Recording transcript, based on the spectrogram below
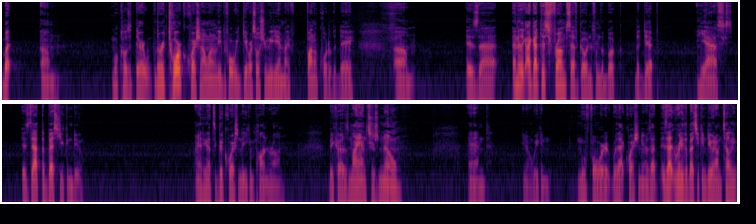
But um, we'll close it there. The rhetorical question I want to leave before we give our social media and my final quote of the day um, is that, and like I got this from Seth Godin from the book The Dip. He asks, "Is that the best you can do?" And I think that's a good question that you can ponder on, because my answer is no. And, you know, we can move forward with that question. You know, is that is that really the best you can do? And I'm telling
